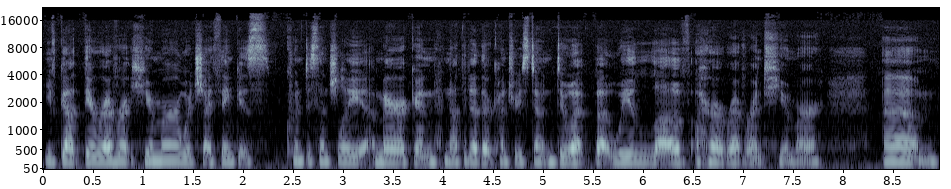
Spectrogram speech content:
you've got the irreverent humor, which I think is quintessentially American. Not that other countries don't do it, but we love our irreverent humor. Um,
